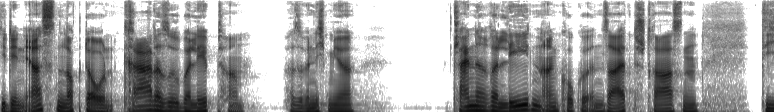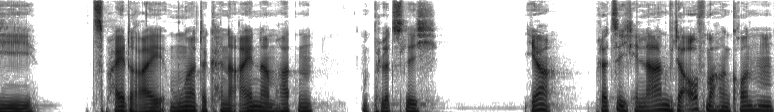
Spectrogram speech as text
die den ersten Lockdown gerade so überlebt haben, also wenn ich mir kleinere Läden angucke in Seitenstraßen, die zwei, drei Monate keine Einnahmen hatten und plötzlich, ja, plötzlich den Laden wieder aufmachen konnten,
